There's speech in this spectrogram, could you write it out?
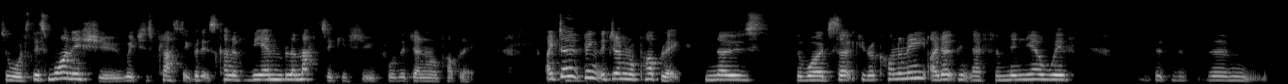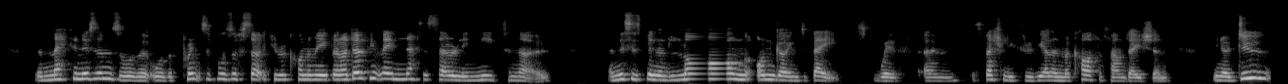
towards this one issue, which is plastic, but it's kind of the emblematic issue for the general public. I don't think the general public knows the word circular economy. I don't think they're familiar with the, the, the the mechanisms or the, or the principles of circular economy, but I don't think they necessarily need to know. And this has been a long ongoing debate with, um, especially through the Ellen MacArthur Foundation, you know, do,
